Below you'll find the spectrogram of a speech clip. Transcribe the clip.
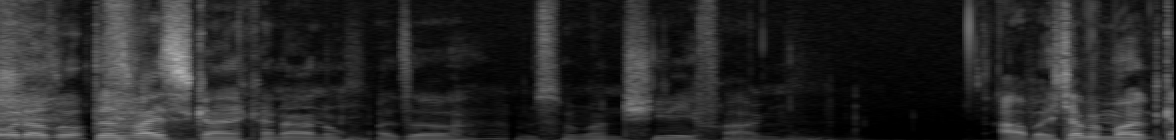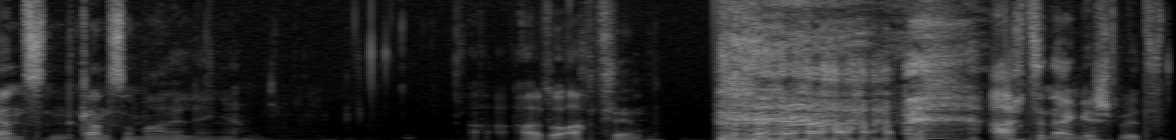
oder so. Das weiß ich gar nicht, keine Ahnung. Also müssen wir mal einen Schiri fragen. Aber ich habe immer ganz, ganz normale Länge. Also 18. 18 angespitzt.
